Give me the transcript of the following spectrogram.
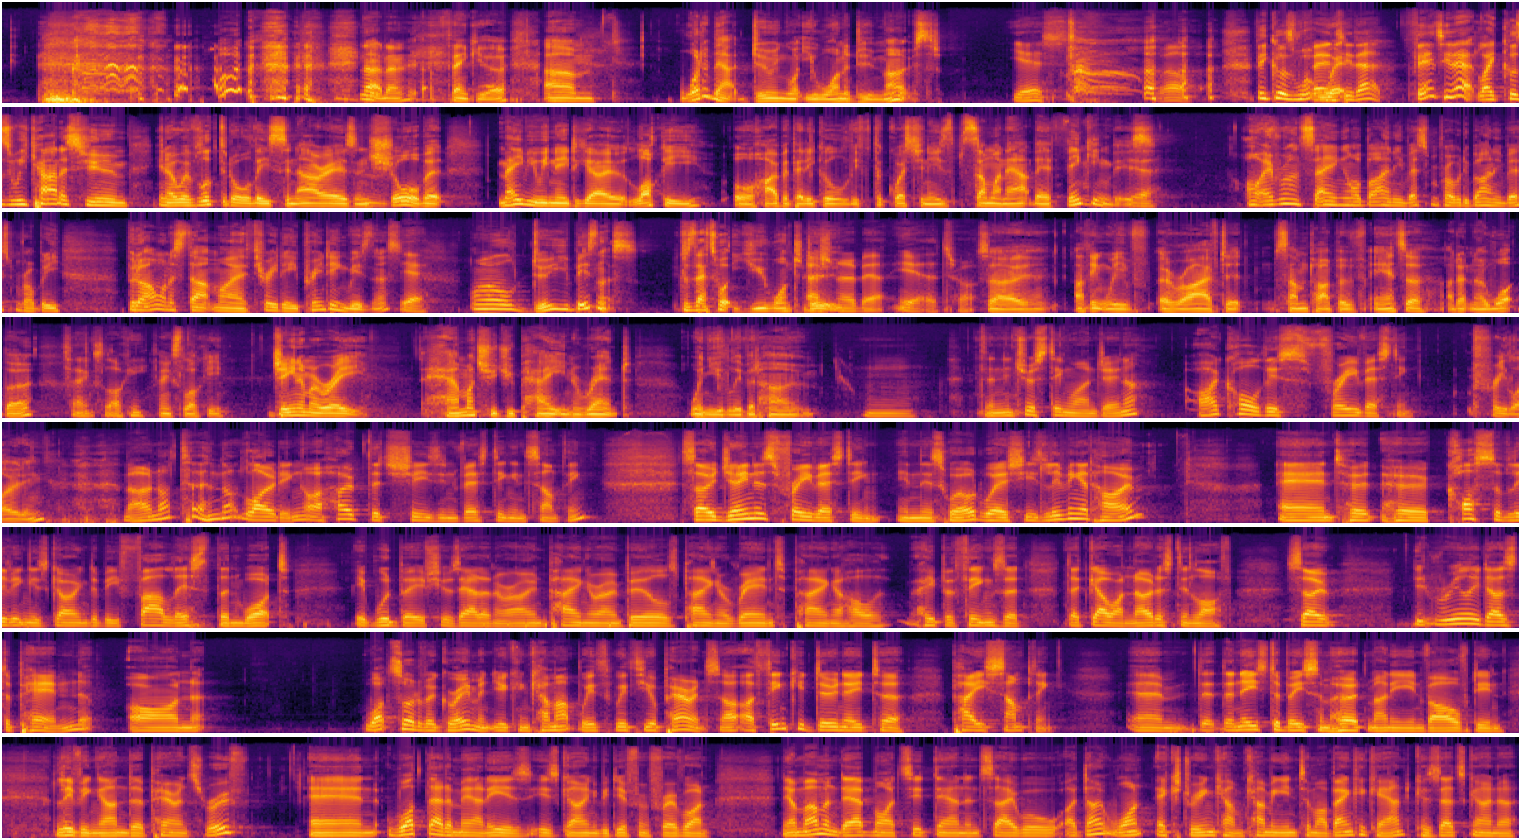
No, no. Thank you though. Um, what about doing what you want to do most? Yes. Well, because what Fancy that. fancy that like because we can't assume you know we've looked at all these scenarios and sure but maybe we need to go Lockie or hypothetical if the question is someone out there thinking this Yeah. oh everyone's saying oh buy an investment property buy an investment property but I want to start my 3D printing business Yeah. well do your business because that's what you want to passionate do about. Yeah, that's right. so I think we've arrived at some type of answer I don't know what though Thanks, Lockie. Thanks, Lockie. Gina Marie, how much should you pay in rent when you live at home? Hmm. It's an interesting one, Gina. I call this free vesting. Freeloading. No, not not loading. I hope that she's investing in something. So Gina's free vesting in this world where she's living at home and her her cost of living is going to be far less than what it would be if she was out on her own, paying her own bills, paying her rent, paying a whole heap of things that, that go unnoticed in life. So it really does depend on what sort of agreement you can come up with with your parents. I, I think you do need to pay something. Um, th- there needs to be some hurt money involved in living under parents' roof, and what that amount is is going to be different for everyone. Now, mum and dad might sit down and say, "Well, I don't want extra income coming into my bank account because that's going to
